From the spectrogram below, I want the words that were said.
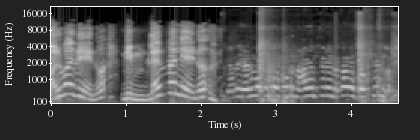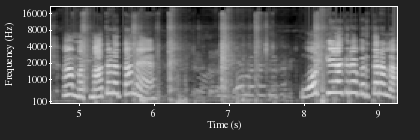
ಮರ್ವದೇನು ನಿಮ್ ಲೆವೆಲ್ ಏನು ಹಾ ಮತ್ತೆ ಮಾತಾಡತ್ತಾನೆ ತಾನೇ? ಓಟ್ ಕೇಳಕ್ರೆ ಬರ್ತಾರಲ್ಲ?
